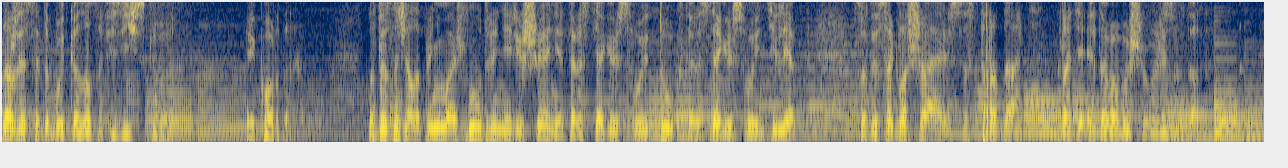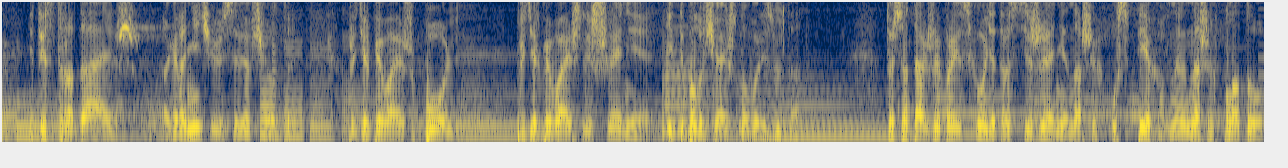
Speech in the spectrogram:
даже если это будет казаться физического рекорда. Но ты сначала принимаешь внутреннее решение, ты растягиваешь свой дух, ты растягиваешь свой интеллект, что ты соглашаешься страдать ради этого высшего результата. И ты страдаешь, ограничиваешь себя в чем-то, претерпеваешь боль, претерпеваешь лишение, и ты получаешь новый результат. Точно так же и происходит растяжение наших успехов, наших плодов.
